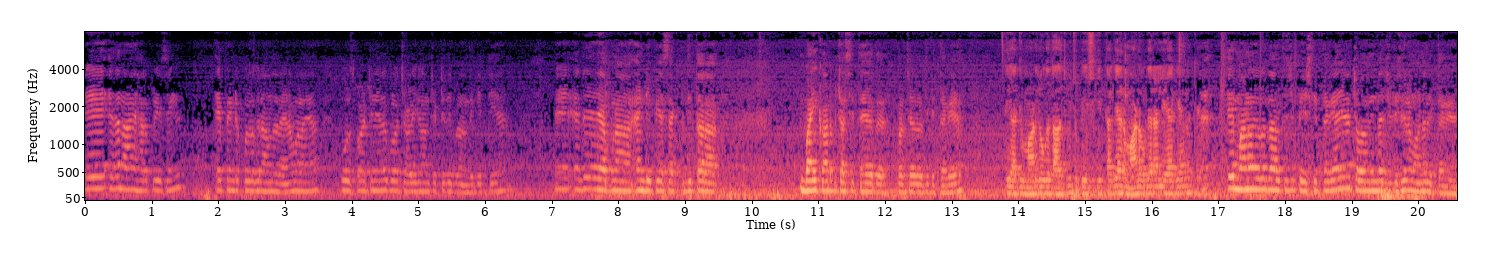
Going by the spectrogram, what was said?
ਇਹ ਇਹਦਾ ਨਾਮ ਹੈ ਹਰਪ੍ਰੀਤ ਸਿੰਘ। ਇਹ ਪਿੰਡ ਕੁੱਲਗ੍ਰਾਮ ਦਾ ਰਹਿਣ ਵਾਲਾ ਆ। ਪੁਲਿਸ ਪਾਰਟੀ ਨੇ ਇਹਦੇ ਕੋਲ 40 ਗ੍ਰਾਮ ਚਿੱਟੇ ਦੀ ਬਰਾਮਦ ਕੀਤੀ ਹੈ ਇਹ ਇਹਦੇ ਆਪਣਾ ਐਨਡੀਪੀਐਸ ਐਕਟ ਦੀ ਧਾਰਾ 2285 ਤਹਿਤ ਪਰਚਾ ਦਰਜ ਕੀਤਾ ਗਿਆ। ਤੇ ਅੱਜ ਮਾਣਯੋਗ ਅਦਾਲਤ ਵਿੱਚ ਪੇਸ਼ ਕੀਤਾ ਗਿਆ ਰਿਮਾਂਡ ਵਗੈਰਾ ਲਿਆ ਗਿਆ ਨਾ ਇਹ ਮਾਨਵ ਅਦਾਲਤ ਵਿੱਚ ਪੇਸ਼ ਕੀਤਾ ਗਿਆ ਜਾਂ 14 ਦਿਨ ਦਾ ਜੁਡੀਸ਼ੀਅਲ ਰਿਮਾਂਡ ਦਿੱਤਾ ਗਿਆ।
